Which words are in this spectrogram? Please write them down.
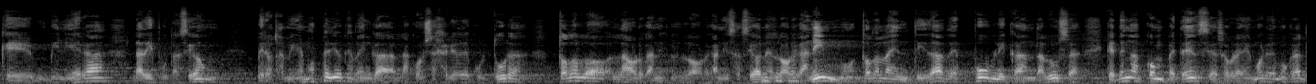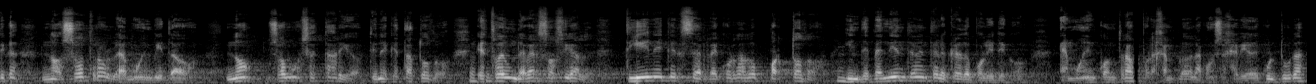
que viniera la Diputación pero también hemos pedido que venga la Consejería de Cultura, todas las organizaciones, los organismos, todas las entidades públicas andaluzas que tengan competencias sobre la memoria democrática, nosotros le hemos invitado. No somos sectarios, tiene que estar todo. Esto es un deber social, tiene que ser recordado por todos, independientemente del credo político. Hemos encontrado, por ejemplo, en la Consejería de Cultura,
